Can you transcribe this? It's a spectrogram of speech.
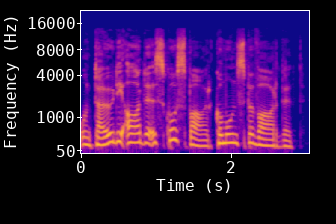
Onthou die aarde is kosbaar, kom ons bewaar dit.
